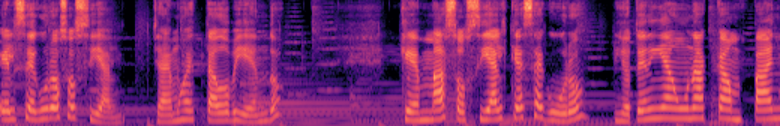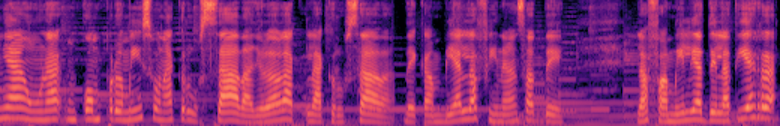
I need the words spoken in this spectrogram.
el seguro social, ya hemos estado viendo, que es más social que seguro. Yo tenía una campaña, un compromiso, una cruzada, yo era la, cruzada de cambiar las finanzas de las familias de la tierra,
